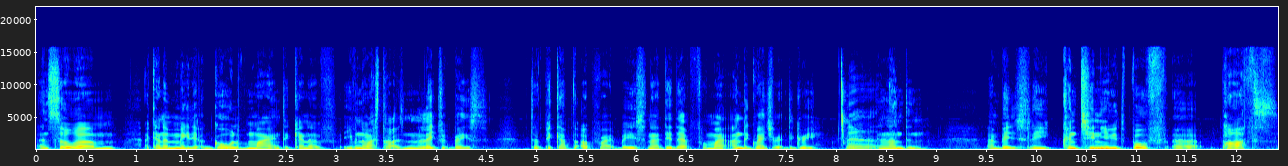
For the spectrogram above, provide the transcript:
and so um, I kind of made it a goal of mine to kind of, even though I started as an electric bass, to pick up the upright bass, and I did that for my undergraduate degree Yeah. in London, and basically continued both uh, paths.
